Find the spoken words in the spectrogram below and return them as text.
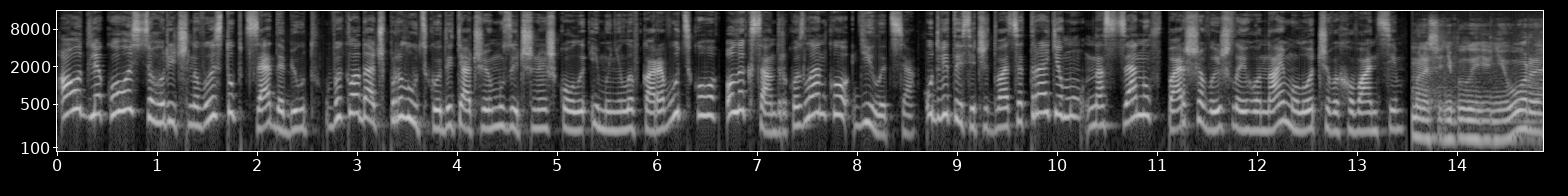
А от для когось цьогорічний виступ це дебют. Викладач Прилуцької дитячої музичної школи імені Левка Ревуцького Олександр Козленко ділиться у 2023-му на сцену вперше вийшли його наймолодші вихованці. У мене сьогодні були юніори,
